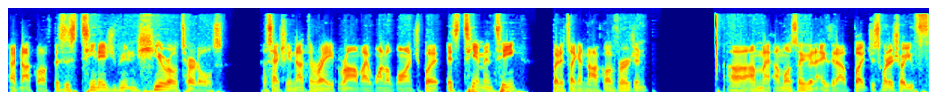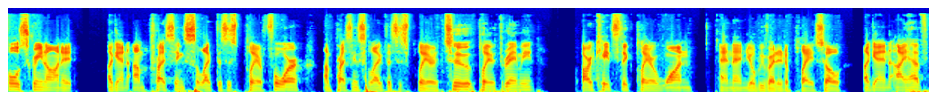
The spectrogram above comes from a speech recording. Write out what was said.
a knockoff. This is Teenage Mutant Hero Turtles. That's actually not the right ROM I want to launch, but it's TMNT, but it's like a knockoff version. Uh, I'm, I'm also going to exit out, but just want to show you full screen on it. Again, I'm pressing select. This is player four. I'm pressing select. This is player two, player three, I mean, arcade stick player one, and then you'll be ready to play. So again, I have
